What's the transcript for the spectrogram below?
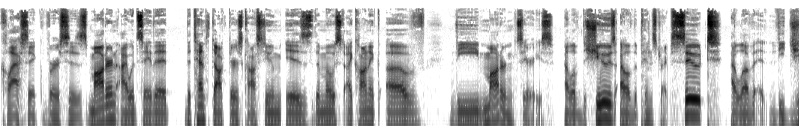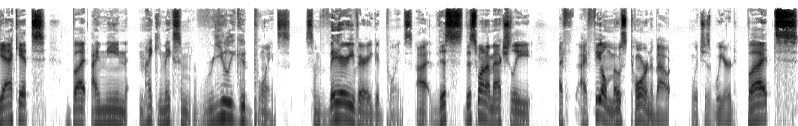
classic versus modern, I would say that the tenth Doctor's costume is the most iconic of the modern series. I love the shoes. I love the pinstripe suit. I love the jacket. But I mean, Mike, you make some really good points. Some very, very good points. Uh, this this one, I'm actually, I, f- I feel most torn about, which is weird. But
